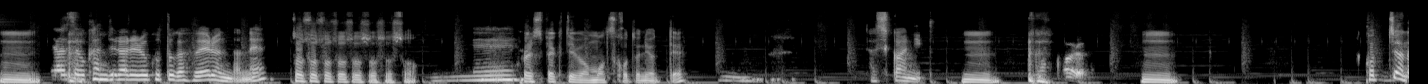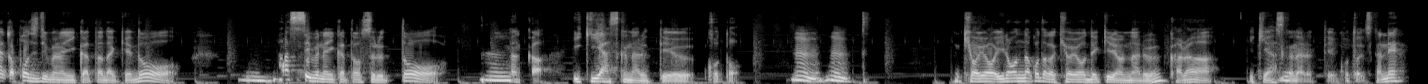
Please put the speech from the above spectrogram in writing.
うん。幸せを感じられることが増えるんだね。そうそうそうそうそうそうそう。へえプレスペクティブを持つことによって。うん確かに。うん。わかる。うん。こっちはなんかポジティブな言い方だけど、うん。パッシブな言い方をすると、うん。なんか生きやすくなるっていうこと。うん。うん。許容、いろんなことが許容できるようになるから、生きやすくなるっていうことですかね。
